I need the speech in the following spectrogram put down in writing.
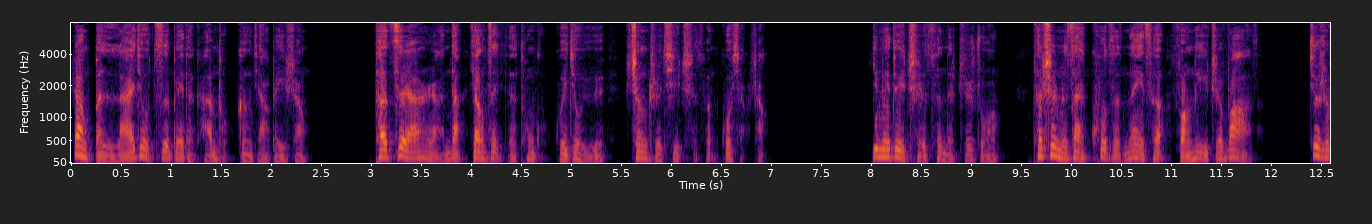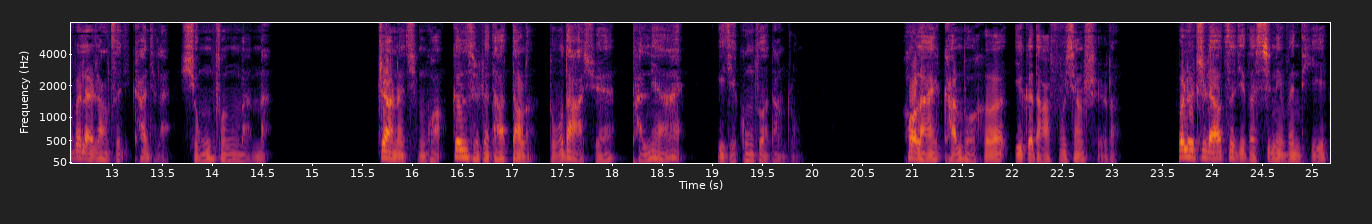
让本来就自卑的坎普更加悲伤。他自然而然地将自己的痛苦归咎于生殖器尺寸过小上。因为对尺寸的执着，他甚至在裤子内侧缝了一只袜子，就是为了让自己看起来雄风满满。这样的情况跟随着他到了读大学、谈恋爱以及工作当中。后来，坎普和伊格达夫相识了。为了治疗自己的心理问题，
